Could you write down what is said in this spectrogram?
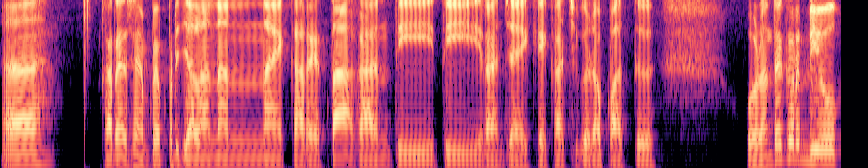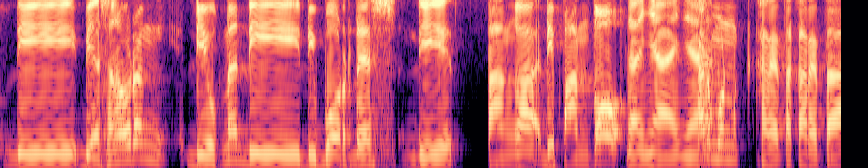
Eh, Ke SMP perjalanan naik kereta kan di di Rancai ke Kacigodapate. Orang teh keur diuk di biasanya orang diukna di di bordes di tangga di panto. Nah, nya, nya. Kan mun kereta-kereta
